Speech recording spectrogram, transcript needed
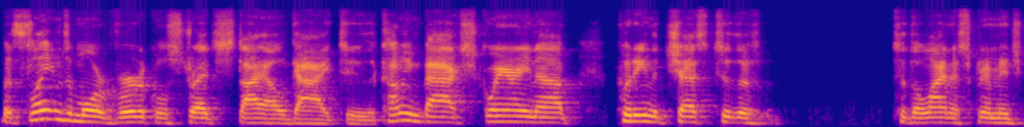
but Slayton's a more vertical stretch style guy too. The coming back, squaring up, putting the chest to the to the line of scrimmage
